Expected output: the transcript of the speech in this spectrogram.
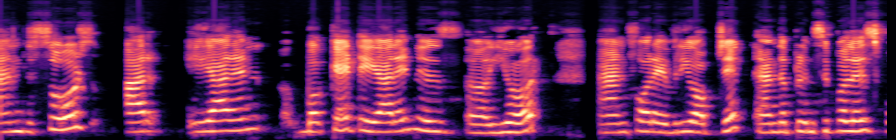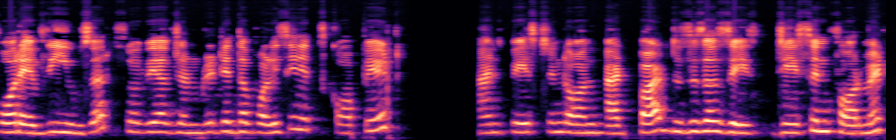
and the source our arn bucket arn is uh, here and for every object and the principal is for every user. So we have generated the policy. Let's copy it and paste it on that part. This is a json format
